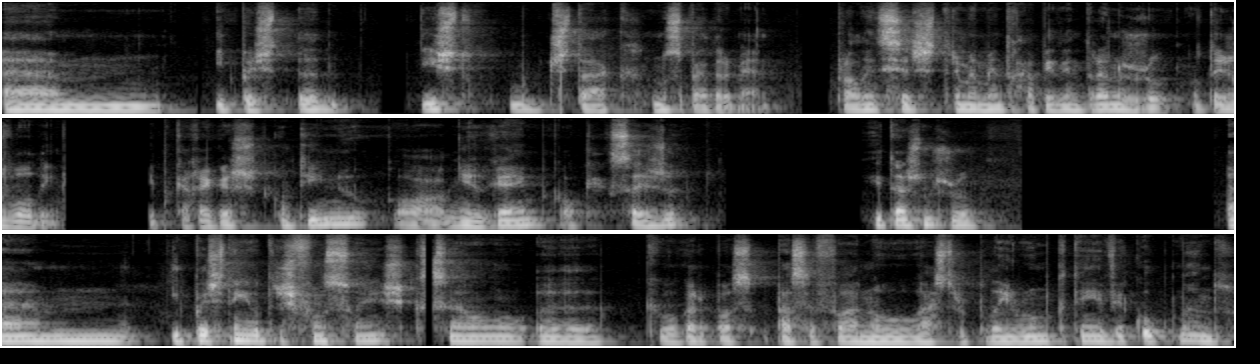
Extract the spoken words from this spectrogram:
Um, E depois, uh, isto, o destaque no Spider-Man. Para além de ser extremamente rápido entrar no jogo, não tens loading. E carregas contínuo, ou new game, ou o que é que seja, e estás no jogo. Um, e depois tem outras funções que são uh, que eu agora posso, passo a falar no Astro Playroom que tem a ver com o comando.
